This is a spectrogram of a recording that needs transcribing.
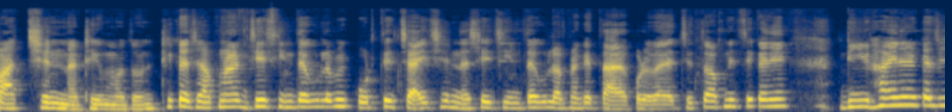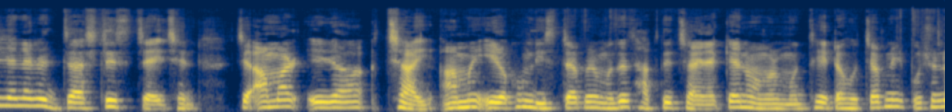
পাচ্ছেন না ঠিক মতন, ঠিক আছে? আপনার যে চিন্তাগুলো আপনি করতে চাইছেন না, সেই চিন্তাগুলো আপনাকে তাড়া করে বেড়াচ্ছে। তো আপনি সেখানে ডিভাইনের কাছে যেন একটা জাস্টিস চাইছেন, যে আমার এরা চাই, আমি এরকম ডিস্টার্বের মধ্যে থাকতে চাই না। কেন আমার মধ্যে এটা হচ্ছে? আপনি প্রচণ্ড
